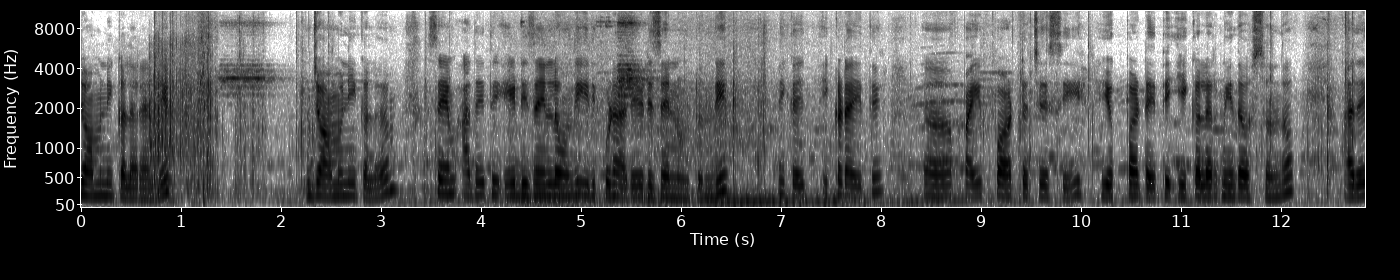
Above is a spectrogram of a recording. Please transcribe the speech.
జామునీ కలర్ అండి. జామునీ కలర్. సేమ్ అదైతే ఏ డిజైన్లో ఉంది ఇది కూడా అదే డిజైన్ ఉంటుంది. ఇక ఇక్కడ అయితే పై పార్ట్ వచ్చేసి యొక్క పార్ట్ అయితే ఈ కలర్ మీద వస్తుందో అదే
